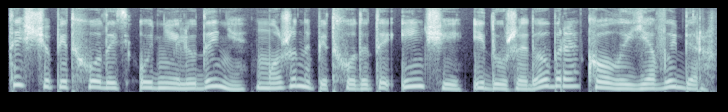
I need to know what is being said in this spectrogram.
Те, що підходить одній людині, може не підходити іншій, і дуже добре, коли є вибір.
